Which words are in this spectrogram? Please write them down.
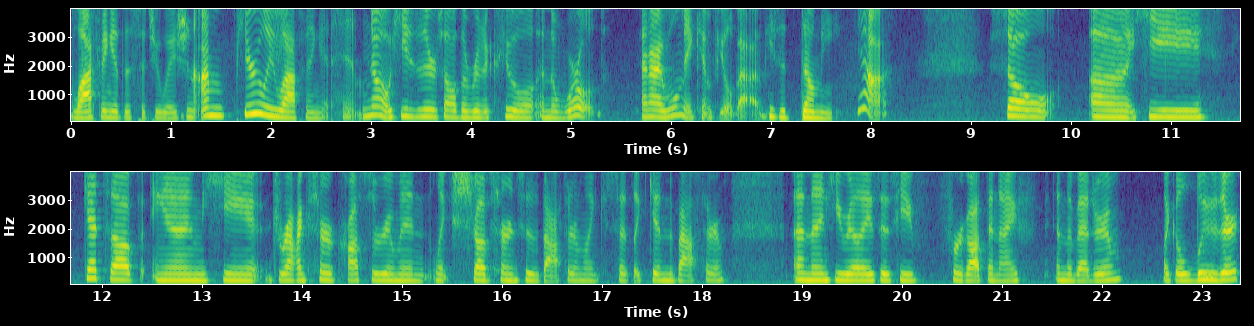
laughing at the situation. I'm purely laughing at him. No, he deserves all the ridicule in the world. And I will make him feel bad. He's a dummy. Yeah. So uh, he gets up and he drags her across the room and like shoves her into the bathroom. Like says, like get in the bathroom. And then he realizes he forgot the knife in the bedroom, like a loser,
